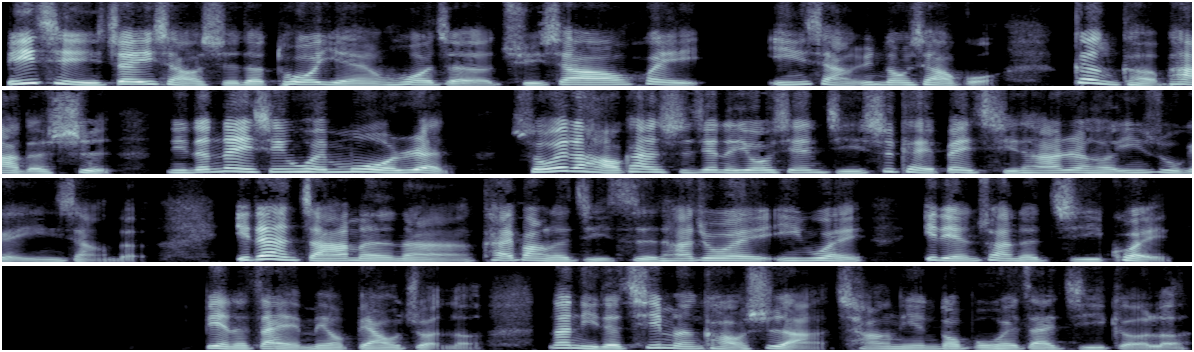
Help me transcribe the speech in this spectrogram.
比起这一小时的拖延或者取消，会影响运动效果，更可怕的是，你的内心会默认。所谓的好看时间的优先级是可以被其他任何因素给影响的。一旦闸门啊开放了几次，它就会因为一连串的击溃，变得再也没有标准了。那你的七门考试啊，常年都不会再及格了。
